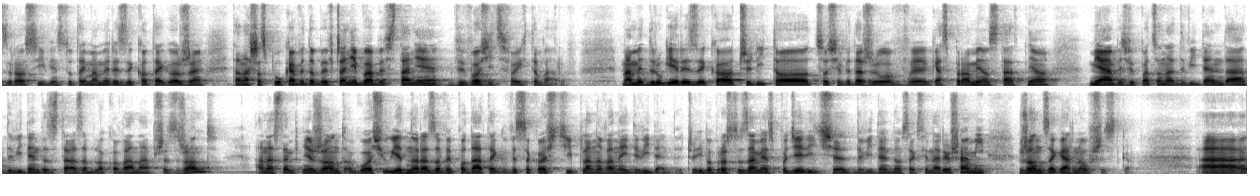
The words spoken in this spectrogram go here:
z Rosji, więc tutaj mamy ryzyko tego, że ta nasza spółka wydobywcza nie byłaby w stanie wywozić swoich towarów. Mamy drugie ryzyko, czyli to, co się wydarzyło w Gazpromie ostatnio. Miała być wypłacona dywidenda, dywidenda została zablokowana przez rząd, a następnie rząd ogłosił jednorazowy podatek w wysokości planowanej dywidendy. Czyli po prostu zamiast podzielić się dywidendą z akcjonariuszami, rząd zagarnął wszystko. A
